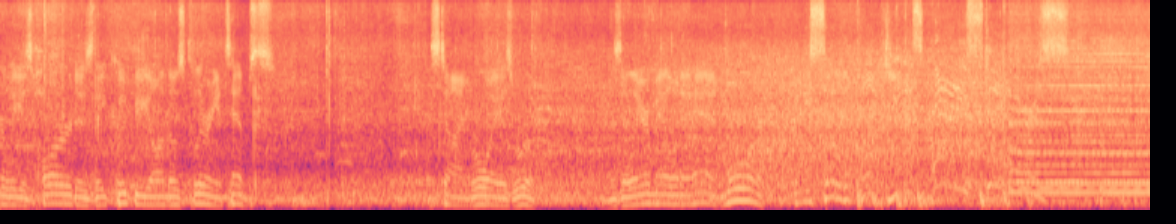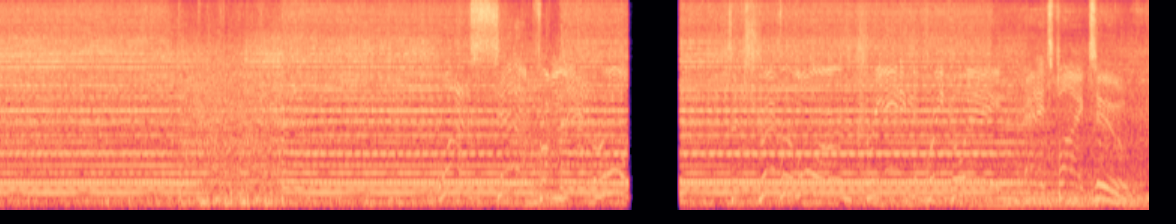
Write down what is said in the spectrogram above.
nearly as hard as they could be on those clearing attempts. This time, Roy has room. As they'll airmail it ahead. Moore. Can he settle the puck? Yes, and he scores! What a setup from Matt to Trevor Moore, creating the breakaway, and it's 5-2.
